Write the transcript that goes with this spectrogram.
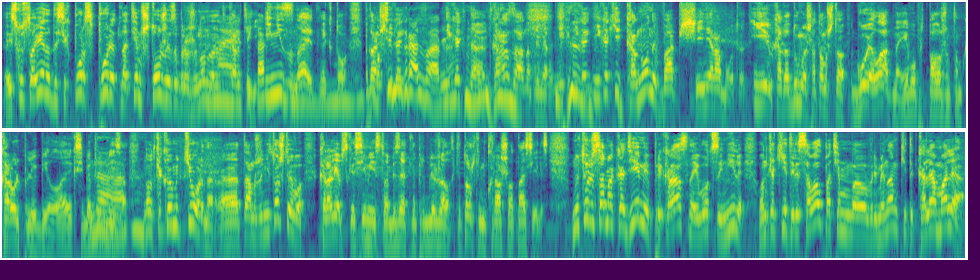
Искусствоведы до сих пор спорят над тем, что же изображено на, на этой картине. картине. И не знает никто. Потому Картина что гроза. Никак, да, гроза, например. Никак, никакие каноны вообще не работают. И когда думаешь о том, что Гоя, ладно, его, предположим, там король полюбил, и к себе приблизил. Да. Но вот какой-нибудь Тернер, э, там же не то, что его королевское семейство обязательно приближало, хотя тоже к нему хорошо относились. Ну и то же самое Академия, прекрасно его ценили. Он какие-то рисовал по тем э, временам какие-то каля-маля.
